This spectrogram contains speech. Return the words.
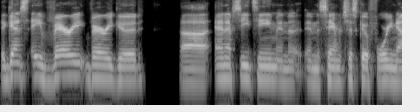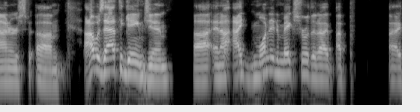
against a very very good uh, NFC team in the in the San Francisco 49ers. Um, I was at the game, Jim, uh, and I, I, wanted to make sure that I, I, I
